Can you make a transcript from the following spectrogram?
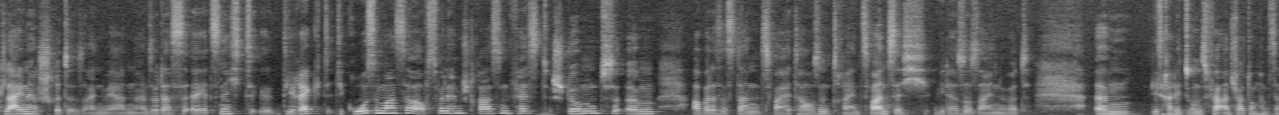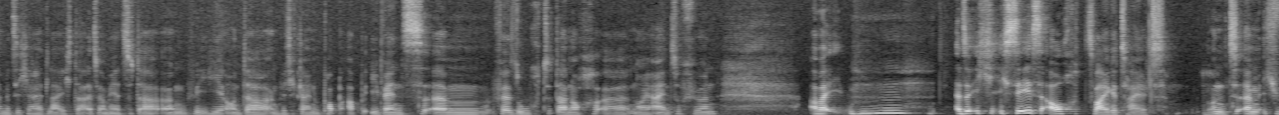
kleine Schritte sein werden. Also dass äh, jetzt nicht äh, direkt die große Masse aufs Wilhelmstraßenfest stürmt, ähm, aber dass es dann 2023 wieder so sein wird. Ähm, die Traditionsveranstaltungen haben es da mit Sicherheit leichter, als wenn man jetzt da irgendwie hier und da irgendwelche kleinen Pop-up-Events ähm, versucht, da noch äh, neu einzuführen. Aber hm, also ich, ich sehe es auch zweigeteilt. Und ähm, ich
